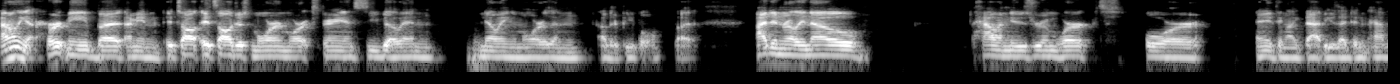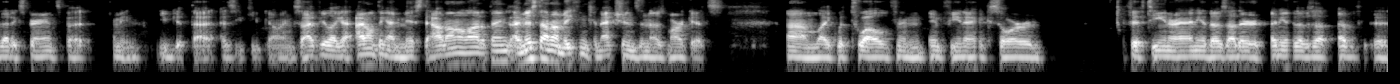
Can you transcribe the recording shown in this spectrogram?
I don't think it hurt me, but I mean, it's all, it's all just more and more experience. You go in knowing more than other people. But I didn't really know how a newsroom worked or anything like that because I didn't have that experience. But I mean, you get that as you keep going. So I feel like I, don't think I missed out on a lot of things. I missed out on making connections in those markets, um, like with 12 in, in Phoenix or 15 or any of those other any of those uh, of uh,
